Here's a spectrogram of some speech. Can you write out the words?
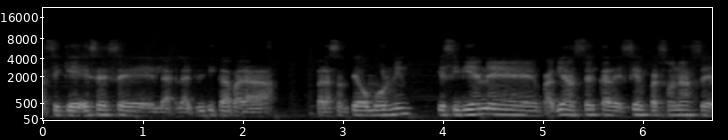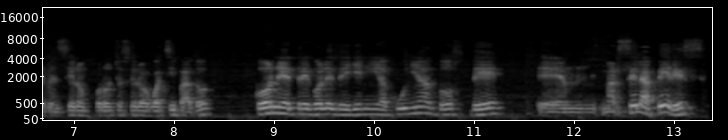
Así que esa es eh, la, crítica para, para, Santiago Morning, que si bien habían cerca de 100 personas, se vencieron por 8-0 a Huachipato, con tres goles de Jenny Acuña, dos de Marcela Pérez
